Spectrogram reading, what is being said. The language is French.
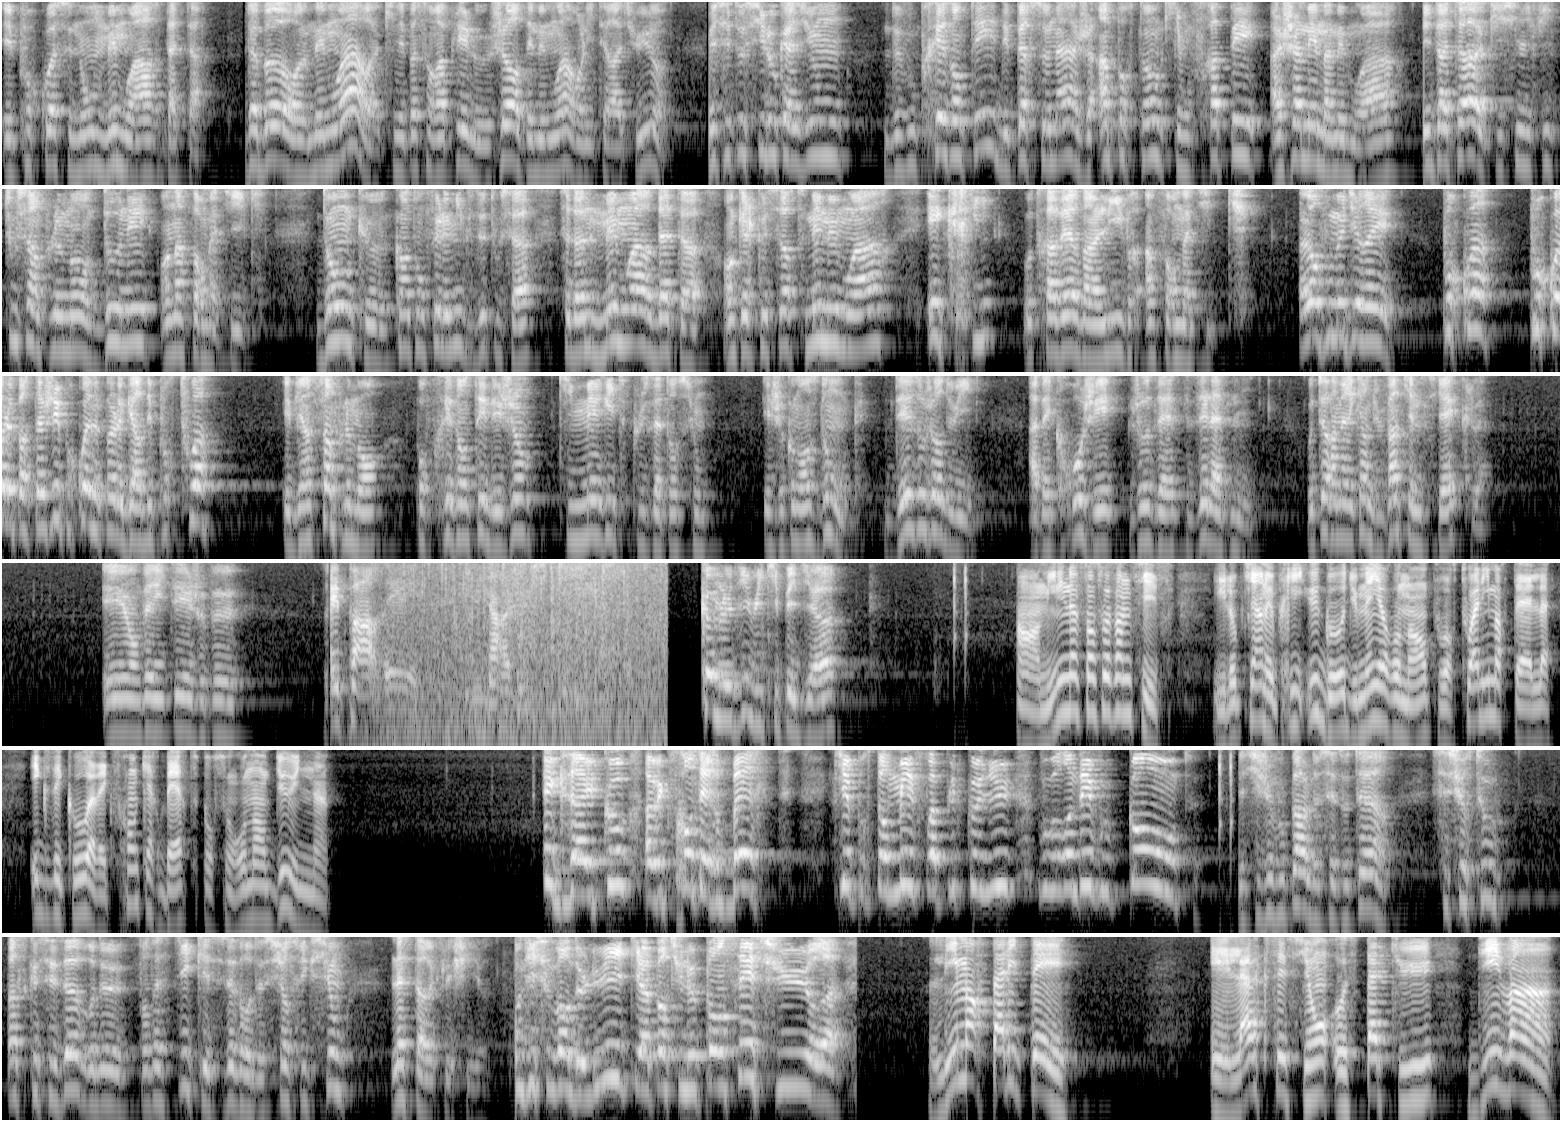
et pourquoi ce nom mémoire data? D'abord, euh, mémoire, qui n'est pas sans rappeler le genre des mémoires en littérature, mais c'est aussi l'occasion de vous présenter des personnages importants qui ont frappé à jamais ma mémoire, et data qui signifie tout simplement données en informatique. Donc, euh, quand on fait le mix de tout ça, ça donne mémoire data, en quelque sorte mes mémoires écrits au travers d'un livre informatique. Alors vous me direz, pourquoi Pourquoi le partager Pourquoi ne pas le garder pour toi? Eh bien simplement pour présenter des gens qui méritent plus d'attention. Et je commence donc, dès aujourd'hui, avec Roger Joseph Zelazny, auteur américain du XXe siècle, et en vérité, je veux réparer une injustice. Comme le dit Wikipédia. En 1966, il obtient le prix Hugo du meilleur roman pour Toile immortelle, ex aequo avec Frank Herbert pour son roman Dune. Ex aequo avec Frank Herbert, qui est pourtant mille fois plus connu, vous rendez-vous compte? Et si je vous parle de cet auteur, c'est surtout parce que ses œuvres de fantastique et ses œuvres de science-fiction laissent à réfléchir. On dit souvent de lui qu'il apporte une pensée sur l'immortalité et l'accession au statut divin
